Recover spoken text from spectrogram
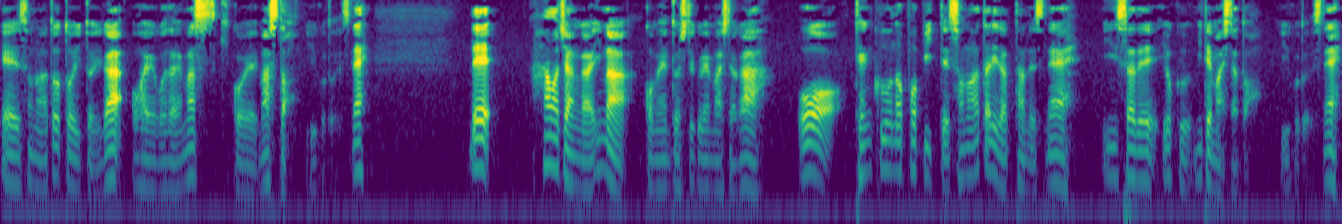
えー、その後トイトイが、おはようございます、聞こえますということですね。で、浜ちゃんが今コメントしてくれましたが、おー、天空のポピってそのあたりだったんですね。インスタでよく見てましたということですね。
